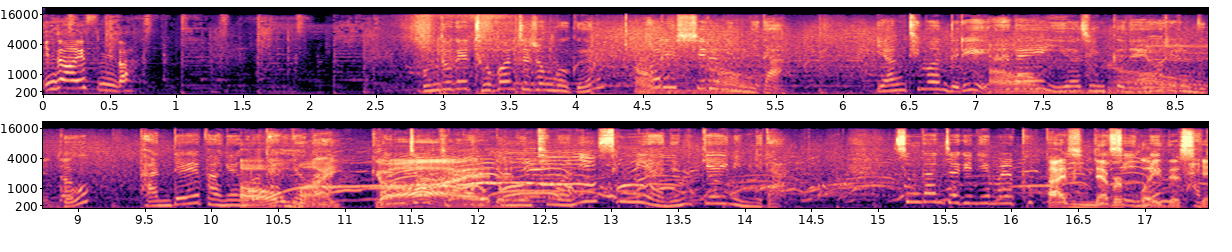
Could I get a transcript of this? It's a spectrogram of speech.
인정하겠습니다. 운동의 두 번째 종목은 허리 씨름입니다. 양 팀원들이 Oh, 하나의 이어진 끈에. 허리를 묶고 반대의 방향으로 Oh 달려가 먼저 깃발을. 뽑는 팀원이 승리하는 게임입니다. 순간적인 힘을 I've 폭발시킬 never 수 played 있는 this game.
